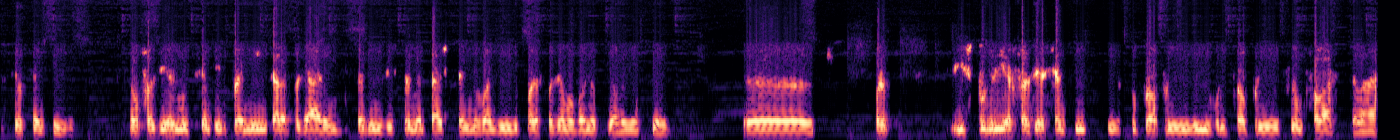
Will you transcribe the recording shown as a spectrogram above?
o seu sentido. Não fazia muito sentido para mim estar a pegar em bocadinhos instrumentais que tenho no bandido para fazer uma banda sonora de um filme. Isso poderia fazer sentido se o próprio livro o próprio filme falasse, sei lá,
